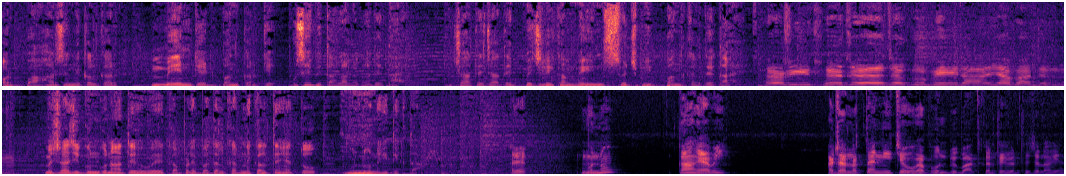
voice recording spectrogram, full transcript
और बाहर से निकलकर मेन गेट बंद करके उसे भी ताला लगा देता है। जाते जाते बिजली का मेन स्विच भी बंद कर देता है। मिश्रा जी गुनगुनाते हुए कपड़े बदल कर निकलते हैं तो मुन्नू नहीं दिखता। अरे मुन्नू? कहाँ गया भाई? अच्छा लगता है नीचे होगा फ़ोन पे बात करते करते चला गया।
